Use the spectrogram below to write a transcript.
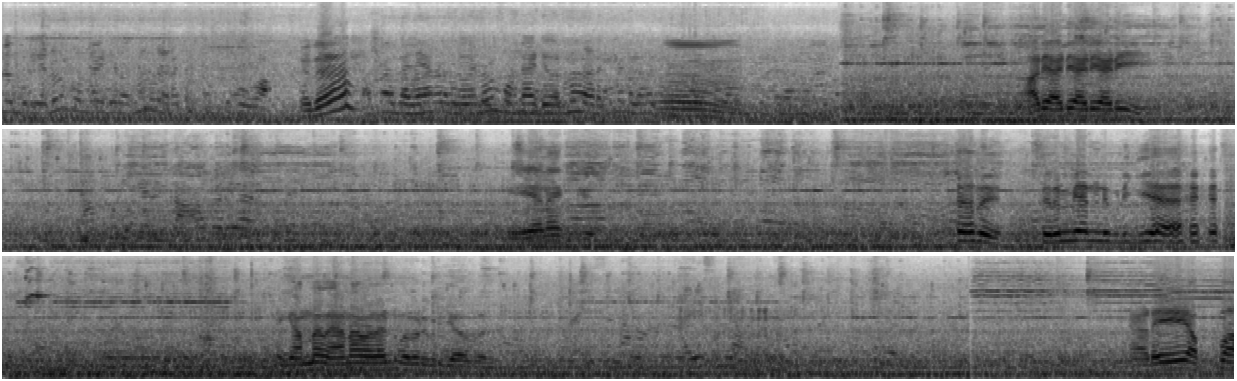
கல்யாணம் முடியணும் பொண்டாட்டி வரணும் நடக்க கூப்பிட்டு போவா. எது? கல்யாணம் முடியணும் பொண்டாட்டி வரணும் நடக்க ம். அடி அடி அடி அடி. எனக்கு. அது திரும்பியா நின்று குடிக்கிய எங்க அம்மா வேணாம் வேணான்ட்டு மறுபடியும் குடிக்காம பாரு அடே அப்பா.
